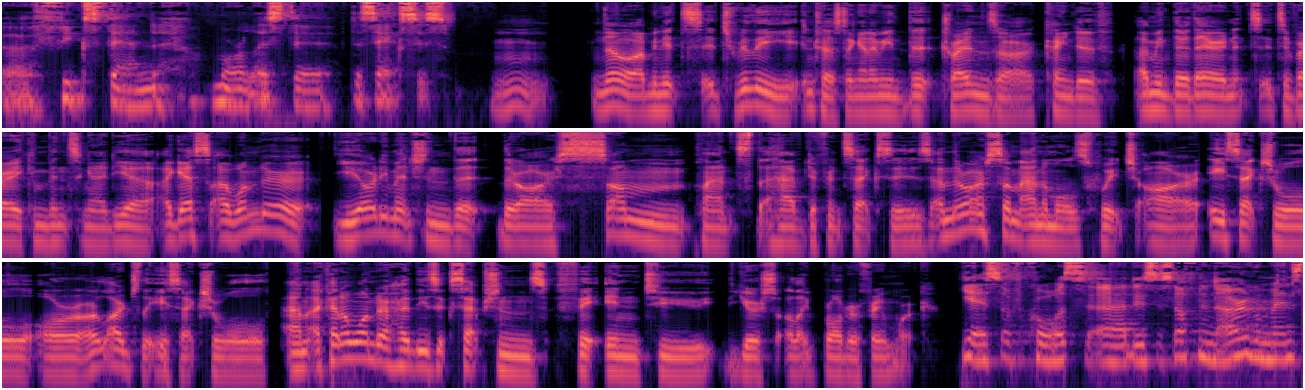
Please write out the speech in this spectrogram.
uh, fix then more or less the, the sexes. Mm. No, I mean it's it's really interesting, and I mean the trends are kind of I mean they're there, and it's it's a very convincing idea. I guess I wonder. You already mentioned that there are some plants that have different sexes, and there are some animals which are asexual or are largely asexual, and I kind of wonder how these exceptions fit into your sort of like broader framework. Yes, of course. Uh, this is often an argument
